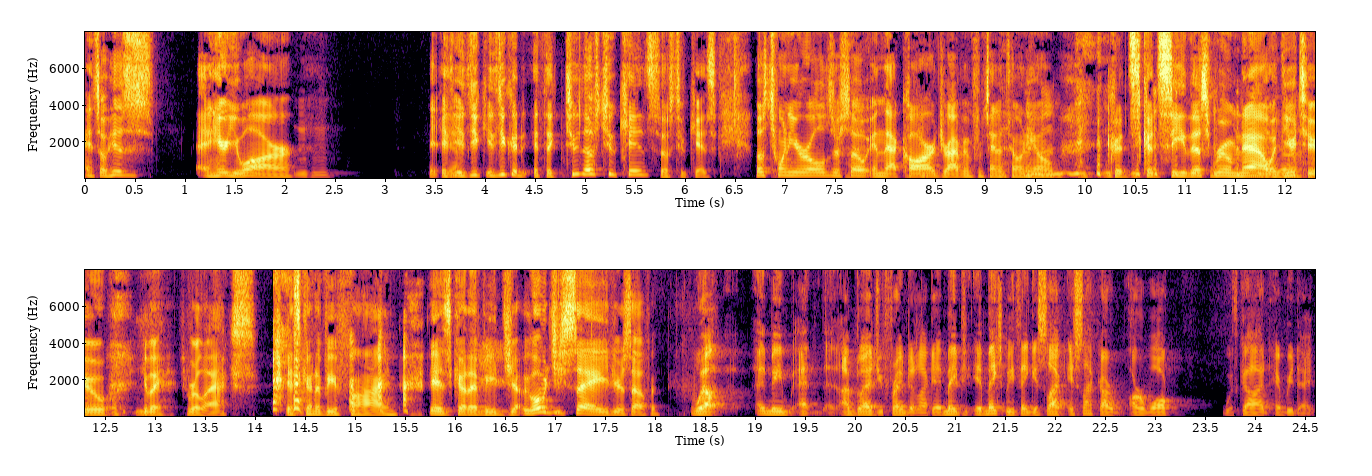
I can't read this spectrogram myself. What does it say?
and so his and here you are, If, if you if you could if the two those two kids those two kids those twenty year olds or so in that car driving from San Antonio mm-hmm. could could see this room now with you two, you'd be like, relax. It's gonna be fine. It's gonna be. What would you say to yourself? Well, I mean, I'm glad you framed it like it. Makes it makes me think it's like it's like our, our walk with God every day.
